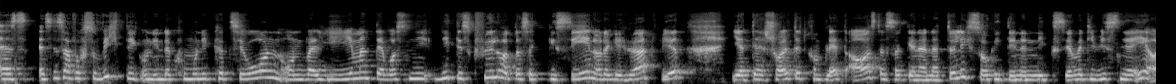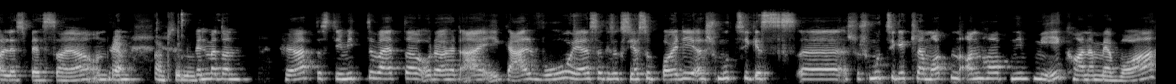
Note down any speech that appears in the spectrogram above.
es, es ist einfach so wichtig und in der Kommunikation und weil jemand, der was nie, nicht das Gefühl hat, dass er gesehen oder gehört wird, ja, der schaltet komplett aus, der sagt, ja, natürlich sage ich denen nichts, ja, weil die wissen ja eh alles besser, ja. Und wenn, ja, wenn man dann hört, dass die Mitarbeiter oder halt auch egal wo, ja, sag ich, ja, sobald ich ein schmutziges, äh, schon schmutzige Klamotten anhab, nimmt mich eh keiner mehr wahr.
